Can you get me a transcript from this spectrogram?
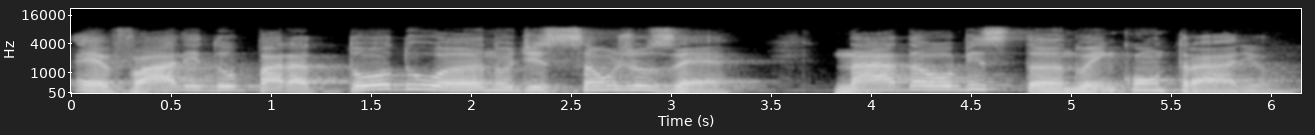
é válido para todo o ano de São José, nada obstando em contrário.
